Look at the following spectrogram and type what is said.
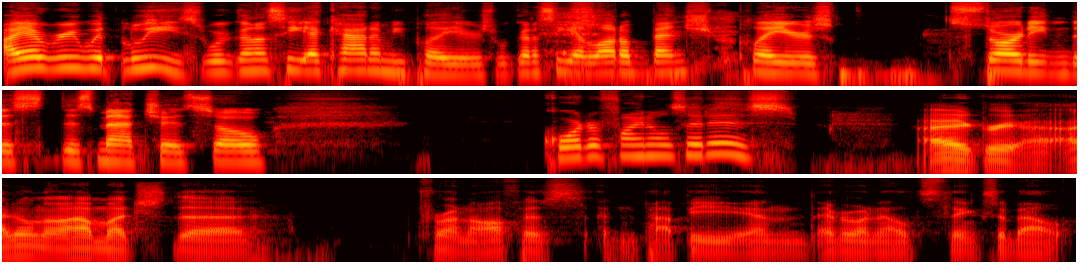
I agree with Luis. We're gonna see academy players. We're gonna see a lot of bench players starting this this matches. So quarterfinals it is. I agree. I don't know how much the front office and Papi and everyone else thinks about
